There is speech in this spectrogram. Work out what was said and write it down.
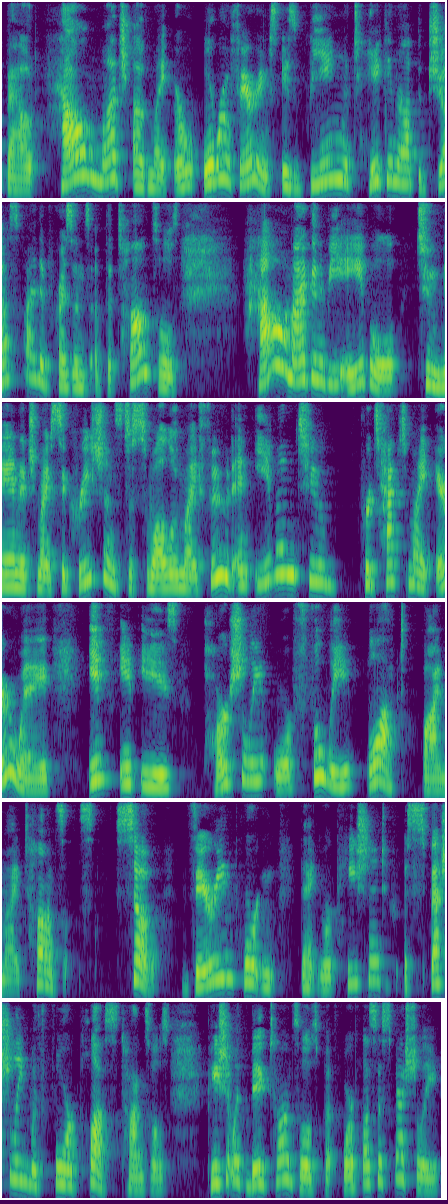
about how much of my oropharynx is being taken up just by the presence of the tonsils. How am I going to be able to manage my secretions, to swallow my food, and even to protect my airway if it is partially or fully blocked by my tonsils? So, very important that your patient, especially with 4 plus tonsils, patient with big tonsils, but 4 plus especially,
